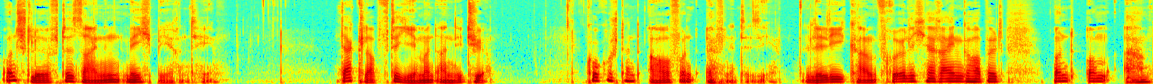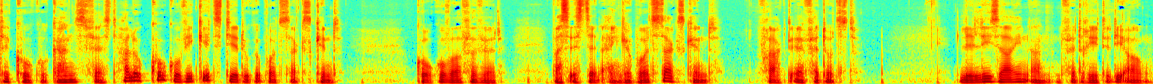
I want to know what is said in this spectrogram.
und schlürfte seinen Milchbeerentee. Da klopfte jemand an die Tür. Koko stand auf und öffnete sie. Lilly kam fröhlich hereingehoppelt und umarmte Koko ganz fest. Hallo Koko, wie geht's dir, du Geburtstagskind? Koko war verwirrt. Was ist denn ein Geburtstagskind? fragte er verdutzt. Lilly sah ihn an und verdrehte die Augen.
